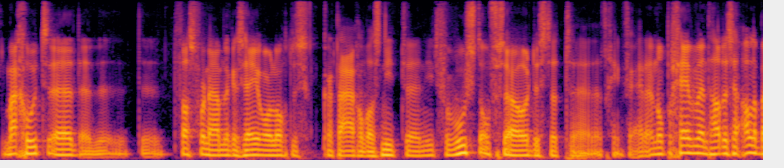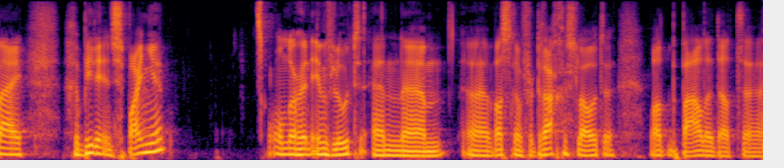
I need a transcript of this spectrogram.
Maar goed, de, de- de- het was voornamelijk een zeeoorlog. Dus Carthago was niet, niet verwoest of zo. Dus dat, dat ging verder. En op een gegeven moment hadden ze allebei gebieden in Spanje onder hun invloed. En ehm, eh, was er een verdrag gesloten wat bepaalde dat eh,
